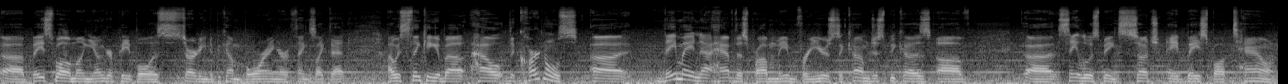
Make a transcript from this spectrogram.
uh, baseball among younger people is starting to become boring or things like that, I was thinking about how the Cardinals uh, they may not have this problem even for years to come, just because of uh, St. Louis being such a baseball town.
